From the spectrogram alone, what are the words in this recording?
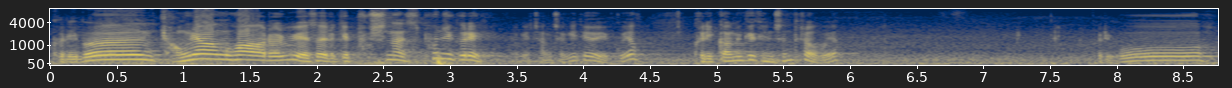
그립은 경량화를 위해서 이렇게 푹신한 스펀지 그립 이렇게 장착이 되어 있고요. 그립감이 꽤 괜찮더라고요. 그리고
